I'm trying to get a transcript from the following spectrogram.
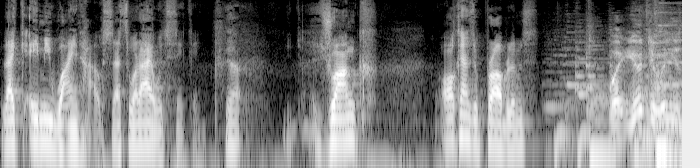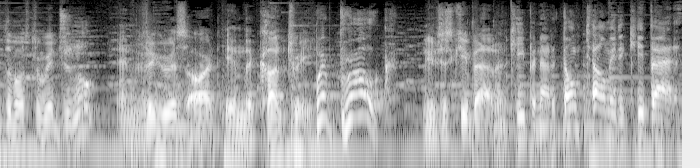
like Amy Winehouse. That's what I was thinking. Yeah. Drunk, all kinds of problems. What you're doing is the most original and vigorous art in the country. We're broke. You just keep at I'm it. keeping at it. Don't tell me to keep at it.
